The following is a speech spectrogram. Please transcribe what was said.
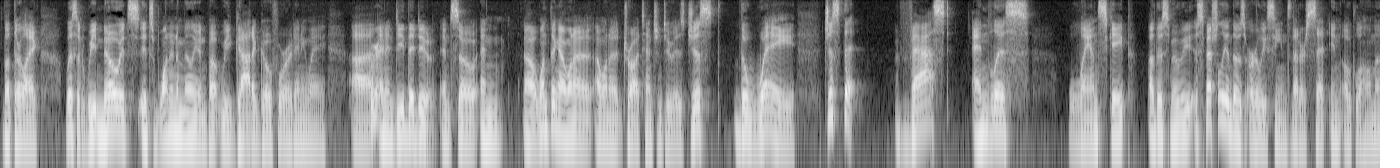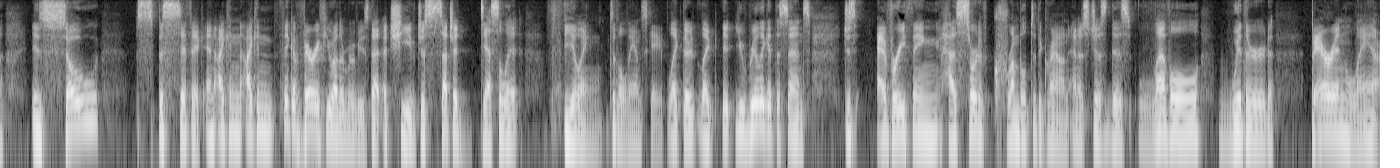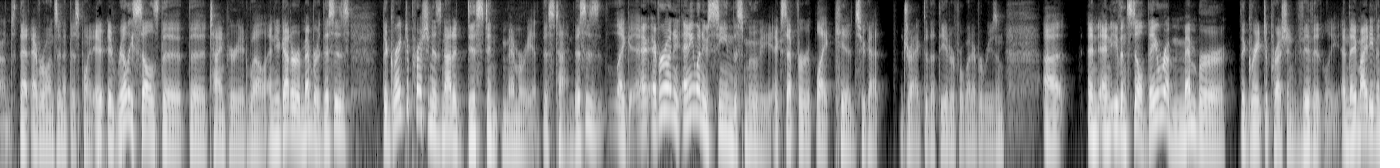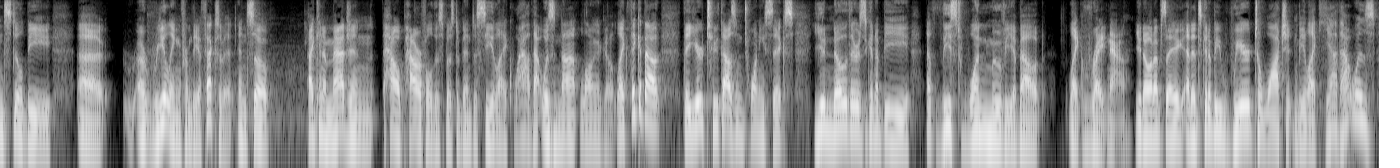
but they're like listen we know it's it's one in a million but we gotta go for it anyway. Uh, Right. and indeed they do. And so and uh, one thing i want to i want to draw attention to is just the way just the vast endless landscape of this movie especially in those early scenes that are set in oklahoma is so specific. And i can i can think of very few other movies that achieve just such a desolate feeling to the landscape. Like there like it you really get the sense just everything has sort of crumbled to the ground and it's just this level withered barren land that everyone's in at this point it, it really sells the the time period well and you got to remember this is the Great Depression is not a distant memory at this time. This is like everyone, anyone who's seen this movie, except for like kids who got dragged to the theater for whatever reason, uh, and and even still, they remember the Great Depression vividly, and they might even still be uh, uh, reeling from the effects of it. And so, I can imagine how powerful this must have been to see, like, wow, that was not long ago. Like, think about the year 2026. You know, there's going to be at least one movie about, like, right now. You know what I'm saying? And it's going to be weird to watch it and be like, yeah, that was.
